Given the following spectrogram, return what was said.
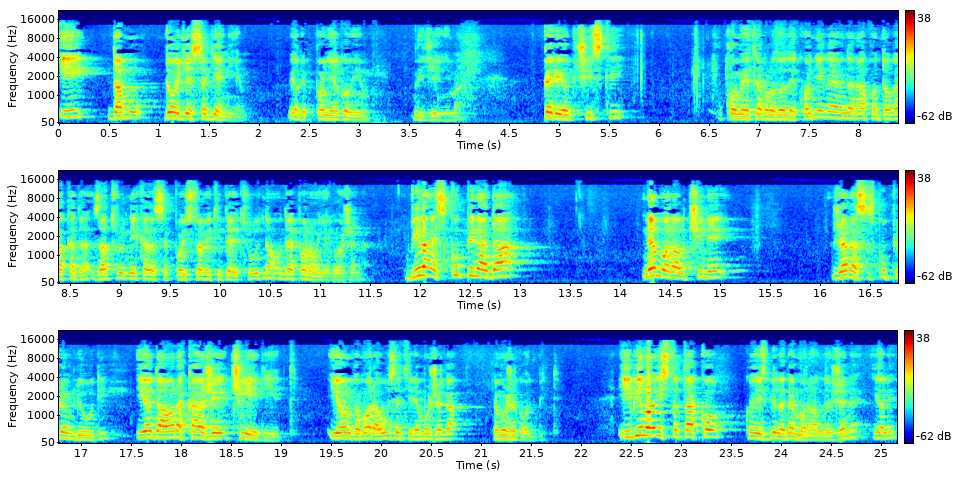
I da mu dođe sa genijem, jeli, po njegovim viđenjima. Period čisti, u kome je trebalo dode kod njega i onda nakon toga kada zatrudni, kada se poistoviti da je trudna, onda je ponovo njegova žena. Bila je skupina da nemoral čine žena sa skupinom ljudi i onda ona kaže čije je dijete. I on ga mora uzeti, ne može ga, ne može ga odbiti. I bilo isto tako, koje je bile nemoralne žene, jeli,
